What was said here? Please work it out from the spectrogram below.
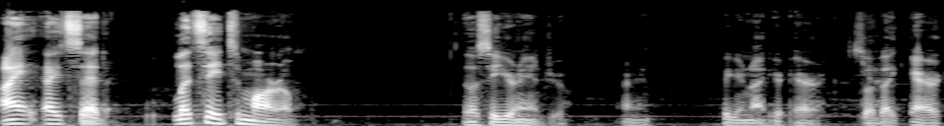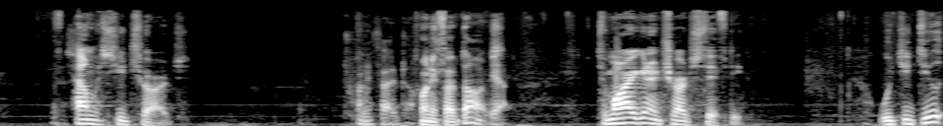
I, I said, let's say tomorrow. Let's say you're Andrew, all right? But you're not. You're Eric. So I'm like, Eric, how much do you charge? Twenty-five dollars. Twenty-five dollars. Yeah. Tomorrow you're going to charge fifty. Would you do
